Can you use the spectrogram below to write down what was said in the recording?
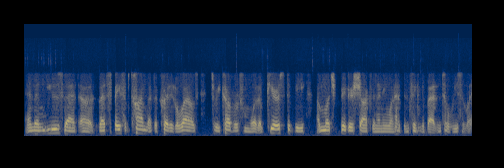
and then use that uh, that space of time that the credit allows to recover from what appears to be a much bigger shock than anyone had been thinking about until recently.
